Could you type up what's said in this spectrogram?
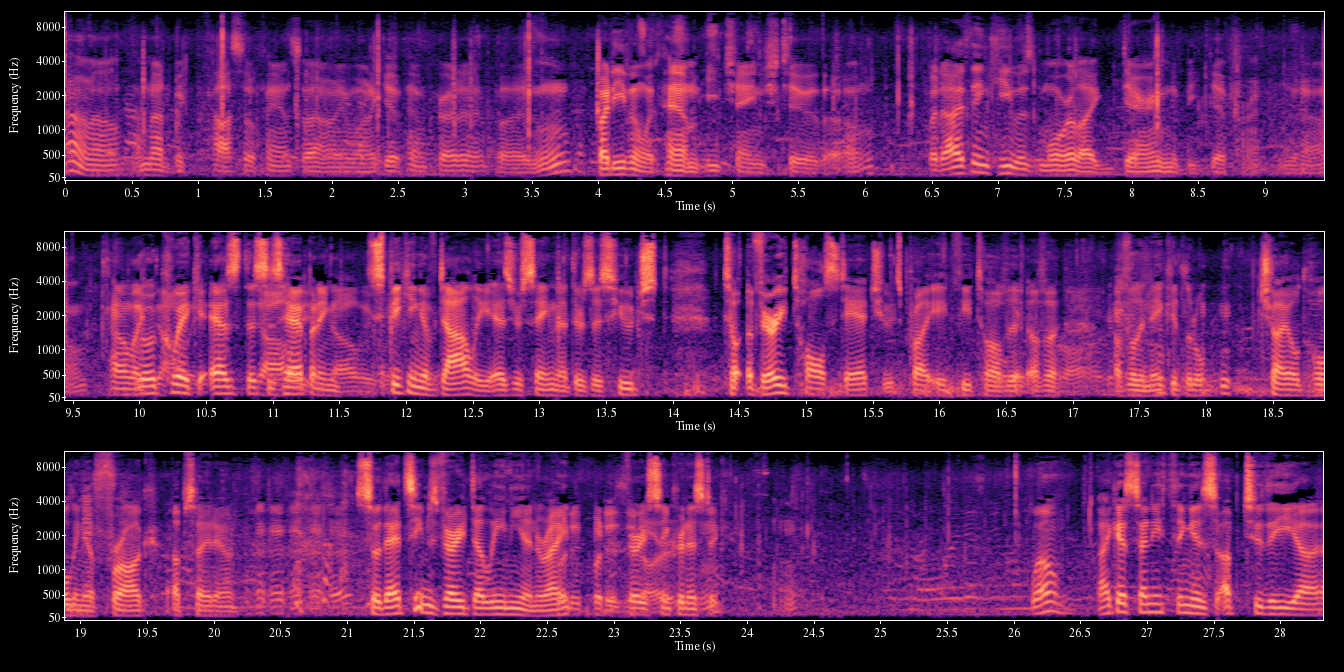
I don't know. I'm not a big Picasso fan, so I don't even want to give him credit. But but even with him, he changed too, though. But I think he was more like daring to be different, you know, kind of like Real Dali. quick, as this is happening, was- speaking of Dali, as you're saying that, there's this huge, t- a very tall statue. It's probably eight feet tall of, the, of a of a naked little child holding a frog upside down. So that seems very Dalinian, right? But it- but very synchronistic. Well, I guess anything is up to the uh,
